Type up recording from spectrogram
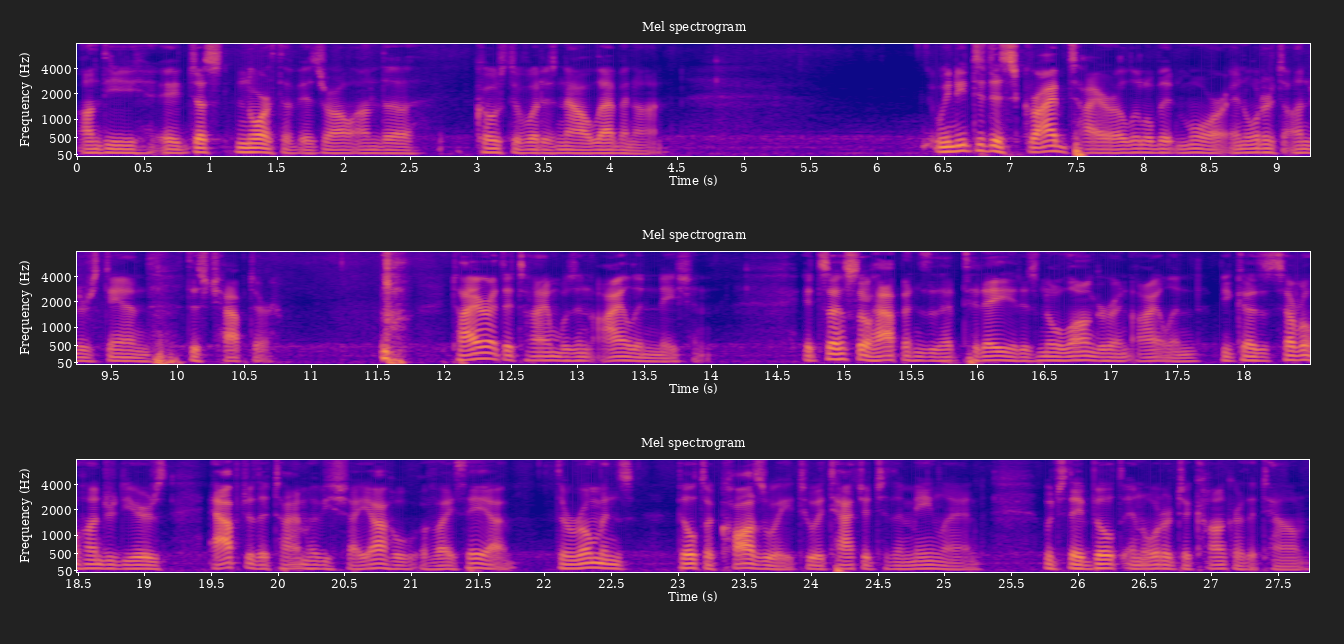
on the uh, just north of Israel on the coast of what is now Lebanon. We need to describe Tyre a little bit more in order to understand this chapter. Tyre at the time was an island nation. It so happens that today it is no longer an island because several hundred years after the time of Yeshayahu, of Isaiah, the Romans built a causeway to attach it to the mainland which they built in order to conquer the town.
